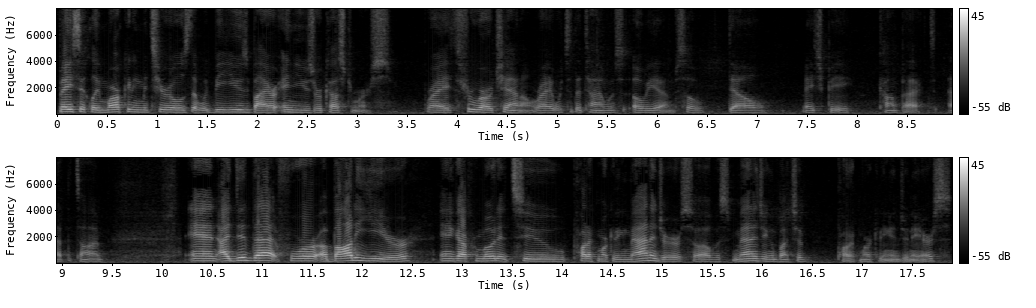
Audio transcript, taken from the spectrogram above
basically marketing materials that would be used by our end user customers, right, through our channel, right, which at the time was OEM, so Dell, HP, Compaq at the time. And I did that for about a year and got promoted to product marketing manager. So I was managing a bunch of product marketing engineers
